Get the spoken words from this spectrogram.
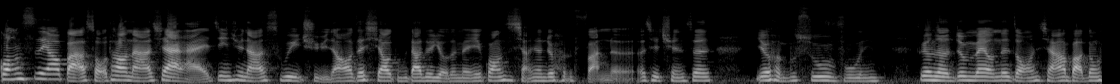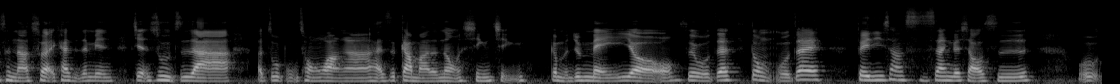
光是要把手套拿下来进去拿 Switch，然后再消毒大堆有的没，光是想象就很烦了，而且全身。又很不舒服，真的就没有那种想要把动森拿出来开始那边捡树枝啊、啊做补充网啊，还是干嘛的那种心情，根本就没有。所以我在动，我在飞机上十三个小时，我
